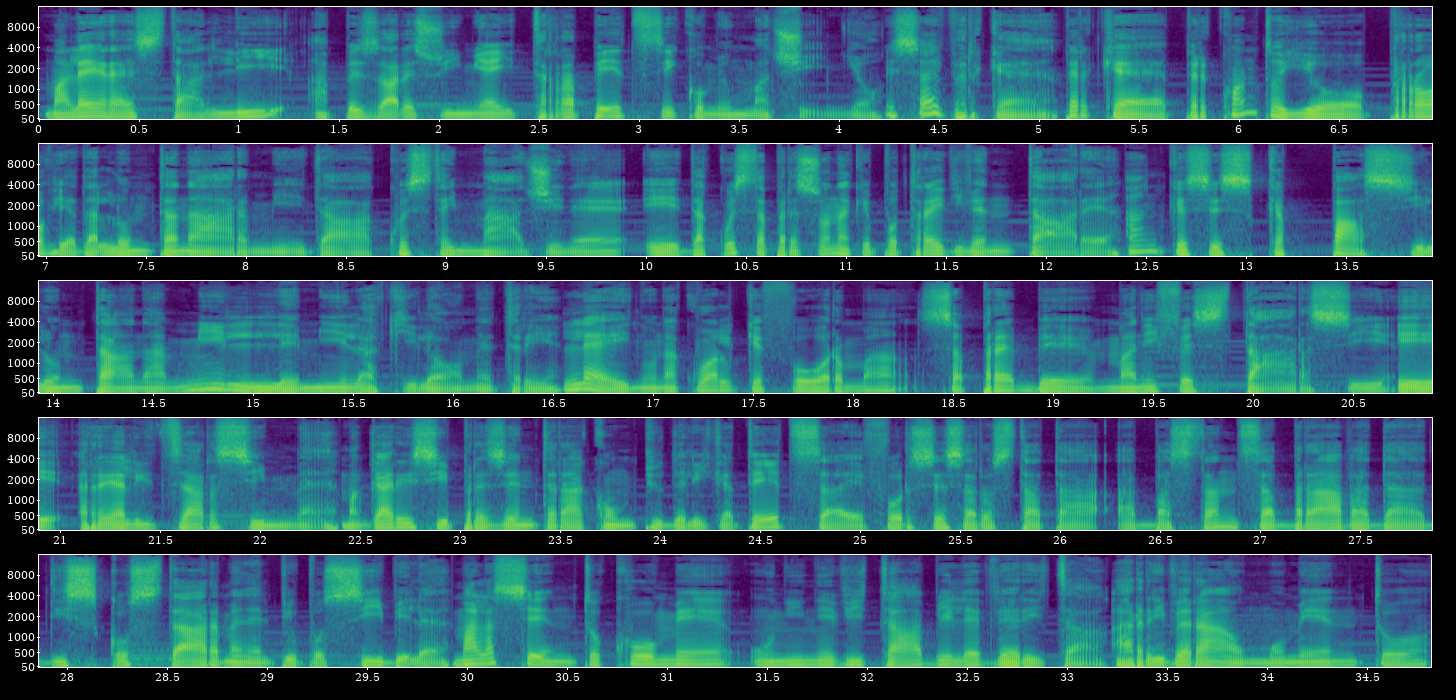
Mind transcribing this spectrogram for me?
ma lei resta lì a pesare sui miei trapezzi come un macigno. E sai perché? Perché per quanto io provi ad allontanarmi da questa immagine e da questa persona che potrei diventare, anche se scappassi lontana mille mila chilometri, lei in una qualche forma saprebbe manifestarsi e realizzarsi in me. Magari si presenterà con più delicatezza e forse sarò stata abbastanza brava da discostarmene il più possibile ma la sento come un'inevitabile verità. Arriverà un momento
